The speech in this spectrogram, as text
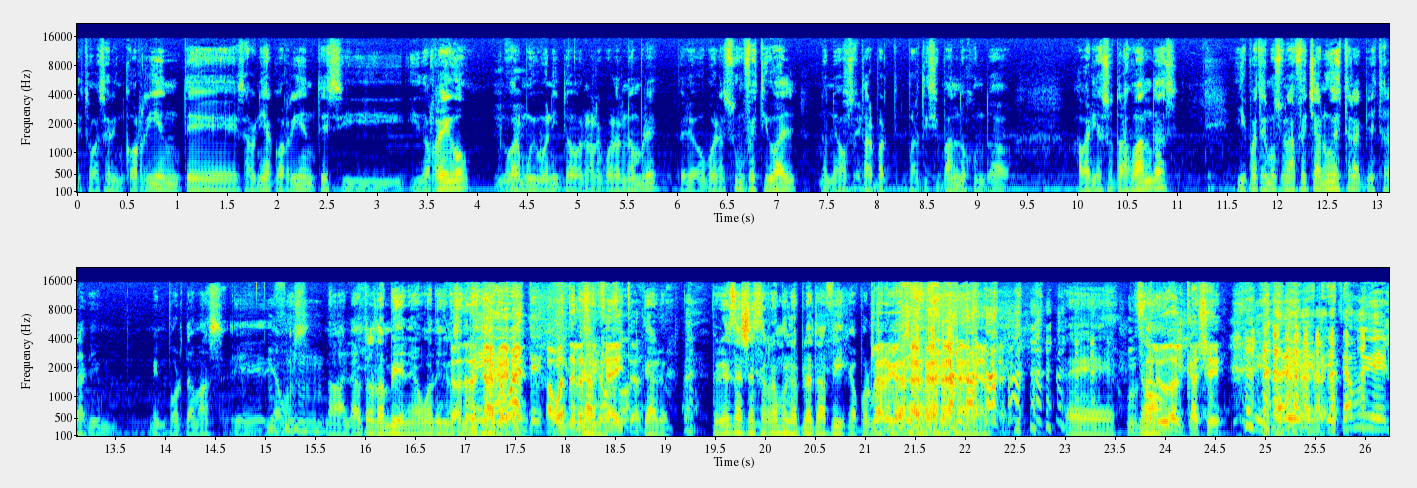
esto va a ser en Corrientes, Avenida Corrientes y, y Dorrego, un lugar muy bonito, no recuerdo el nombre, pero bueno, es un festival donde vamos Sí. a estar part- participando junto a, a varias otras bandas. Y después tenemos una fecha nuestra, que esta es la que me importa más, eh, digamos. No, la otra también, eh, aguante que La nos otra invitaron. también. Aguante. Aguante los claro, skaters. Claro, pero esa ya cerramos la plata fija, por más Claro, que- claro. Eh, Un no. saludo al calle. Está bien, está muy bien.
